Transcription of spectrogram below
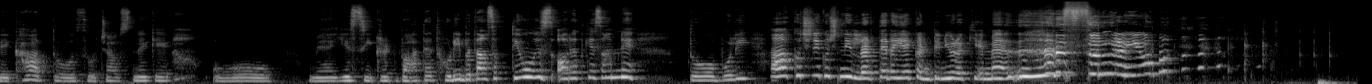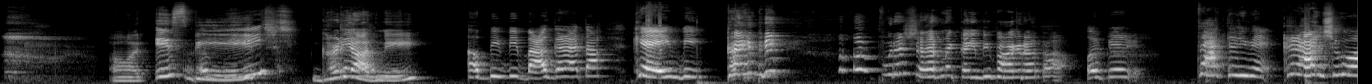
देखा तो सोचा उसने कि ओ मैं ये सीक्रेट बात है थोड़ी बता सकती हूँ इस औरत के सामने? तो बोली आ, कुछ नहीं कुछ नहीं लड़ते रहिए कंटिन्यू रखिए मैं सुन रही हूँ। और इस बीच घड़ी आदमी अभी भी भाग रहा था कहीं भी। कहीं भी पूरे शहर में कहीं भी भाग रहा था। और फिर फैक्ट्री में क्रैश हुआ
